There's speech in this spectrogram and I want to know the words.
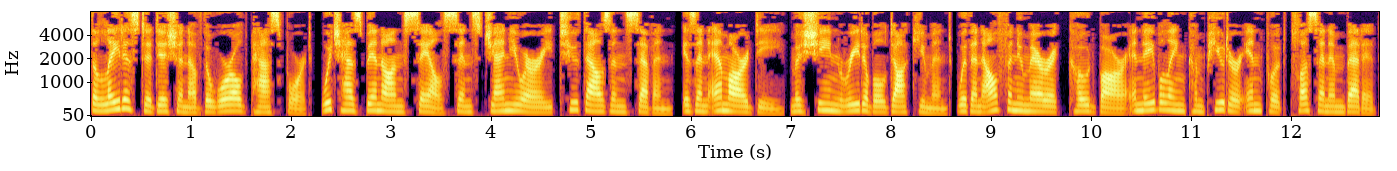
The latest edition of the World Passport, which has been on sale since January 2007, is an MRD machine-readable document with an alphanumeric code bar enabling computer input plus an embedded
